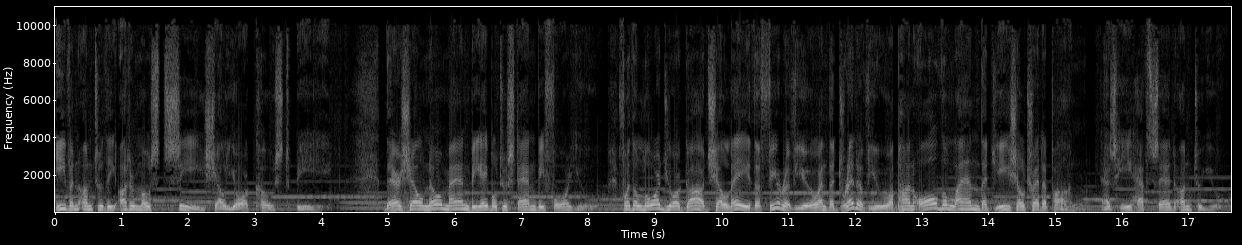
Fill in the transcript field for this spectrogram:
even unto the uttermost sea shall your coast be. There shall no man be able to stand before you. For the Lord your God shall lay the fear of you and the dread of you upon all the land that ye shall tread upon, as he hath said unto you.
